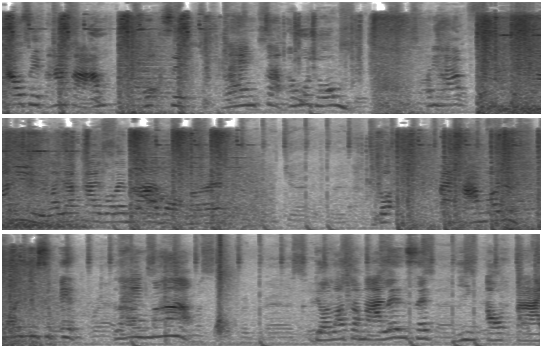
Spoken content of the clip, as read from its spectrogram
เก้าสิบห้าสามหกสิบแรงจัดครับผู้ชมอันนี้ครับอันนี้ระยะใกล้ก็เล่นได้บอกเลย็แปดสามร้อยหนึ่งร้อยยี่สิบเอ็ดแรงมาก เดี๋ยวเราจะมาเล่นเซตยิงเอาตาย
